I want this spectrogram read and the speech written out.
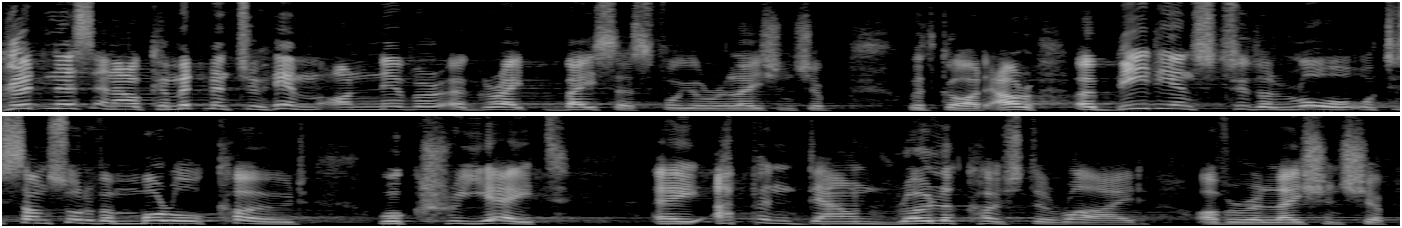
goodness and our commitment to Him are never a great basis for your relationship with God. Our obedience to the law or to some sort of a moral code will create a up and down roller coaster ride of a relationship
